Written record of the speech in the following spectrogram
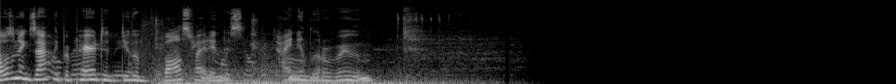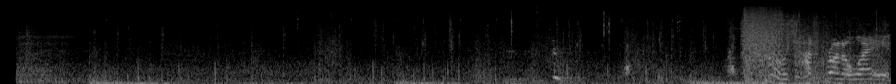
I wasn't exactly oh, prepared to do a boss fight in this tiny little room. Oh wish run away.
